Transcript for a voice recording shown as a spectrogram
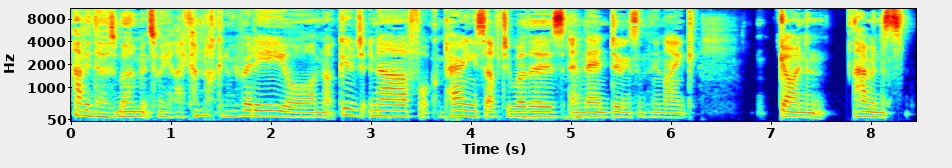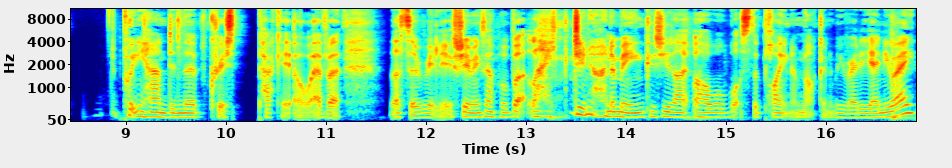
having those moments where you're like I'm not going to be ready or I'm not good enough or comparing yourself to others and then doing something like going and having putting your hand in the crisp packet or whatever that's a really extreme example, but like, do you know what I mean? Because you're like, oh, well, what's the point? I'm not going to be ready anyway.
